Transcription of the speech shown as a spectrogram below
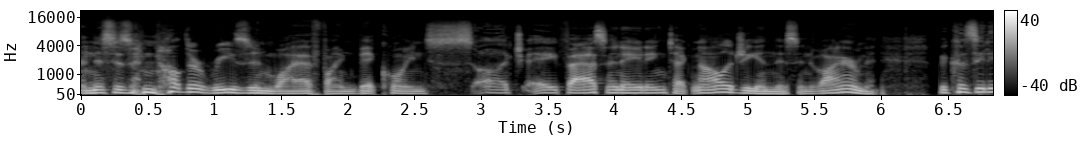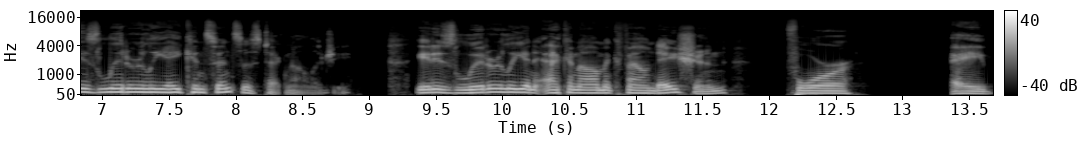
And this is another reason why I find Bitcoin such a fascinating technology in this environment, because it is literally a consensus technology. It is literally an economic foundation for a,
